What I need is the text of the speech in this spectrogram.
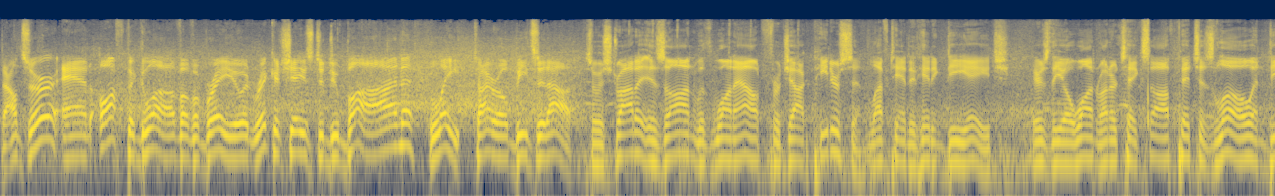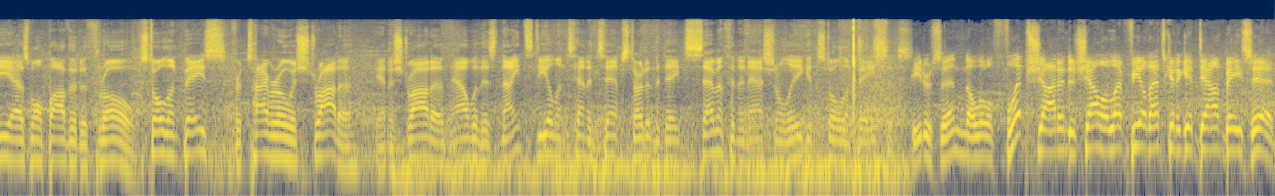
Bouncer and off the glove of Abreu. It ricochets to Dubon. Late. Thairo beats it out. So Estrada is on with one out for Joc Pederson, left-handed hitting DH. Here's the 0-1. Runner takes off, pitches low, and Diaz won't bother to throw. Stolen base for Thairo Estrada. And Estrada now with his ninth steal in 10 attempts. Started the date seventh in the National League in stolen bases. Pederson, a little flip shot into shallow left field. That's going to get down base hit.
